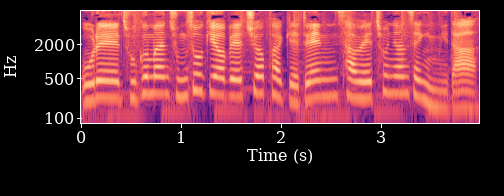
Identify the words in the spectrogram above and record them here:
올해 조그만 중소기업에 취업하게 된 사회 초년생입니다.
